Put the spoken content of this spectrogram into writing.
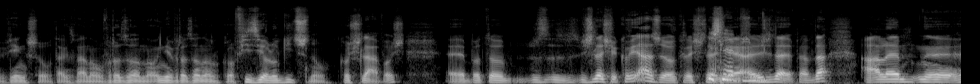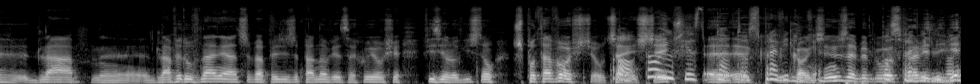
większą tak zwaną wrodzoną, nie wrodzoną, tylko fizjologiczną koślawość, bo to źle się kojarzy określenie, źle, źle prawda? Ale e, dla, dla wyrównania trzeba powiedzieć, że panowie cechują się fizjologiczną szpotawością częściej. O, to już jest to, to sprawiedliwie. Kończyn, żeby było sprawiedliwie.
